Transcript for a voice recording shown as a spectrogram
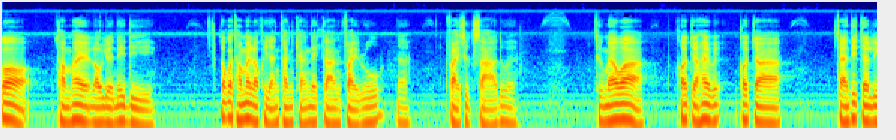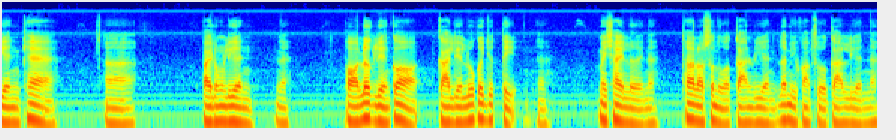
ก็ทำให้เราเรียนได้ดี แล้วก็ทำให้เราขยันขันแข็งในการใฝ่รู้นะใฝ่ศึกษาด้วย ถึงแม้ว่าเขาจะให้เขาจะแทนที่จะเรียนแค่ไปโรงเรียนนะพอเลิกเรียนก็การเรียนรู้ก็ยุตินะไม่ใช่เลยนะ ถ้าเราสนุกกับการเรียนและมีความสุขกับการเรียนนะ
